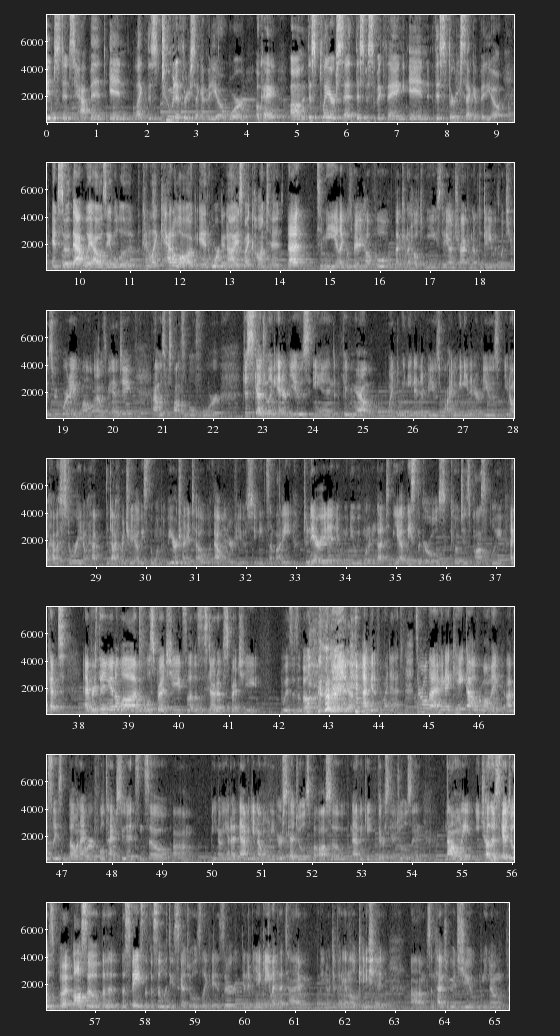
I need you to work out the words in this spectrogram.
instance happened in like this two minute 30 second video or okay um, this player said this specific thing in this 30 second video. And so that way i was able to kind of like catalog and organize my content. That to me like was very helpful. That kind of helped me stay on track and up to date with what she was recording while i was managing. I was responsible for just scheduling interviews and figuring out when do we need interviews, why do we need interviews. You don't have a story, you don't have the documentary, at least the one that we were trying to tell, without interviews. You need somebody to narrate it, and we knew we wanted that to be at least the girls, coaches possibly. I kept everything in a log, a little spreadsheet, so that was the start of a spreadsheet with Isabelle. I get it from my dad. Through all that, I mean, it got overwhelming. Obviously, Belle and I were full time students, and so um, you know, you had to navigate not only your schedules, but also navigate their schedules and not only each other's schedules, but also the, the space, the facility schedules. Like, is there going to be a game at that time? You know, depending on the location. Um, sometimes we would shoot, you know,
